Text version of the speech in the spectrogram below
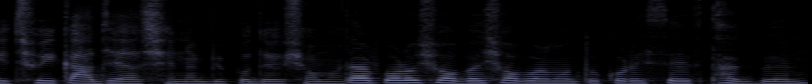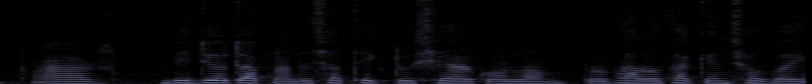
কিছুই কাজে আসে না বিপদের সময়। তারপরও সবাই সবার মতো করে সেফ থাকবেন। আর ভিডিওটা আপনাদের সাথে একটু শেয়ার করলাম। তো ভালো থাকেন সবাই,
